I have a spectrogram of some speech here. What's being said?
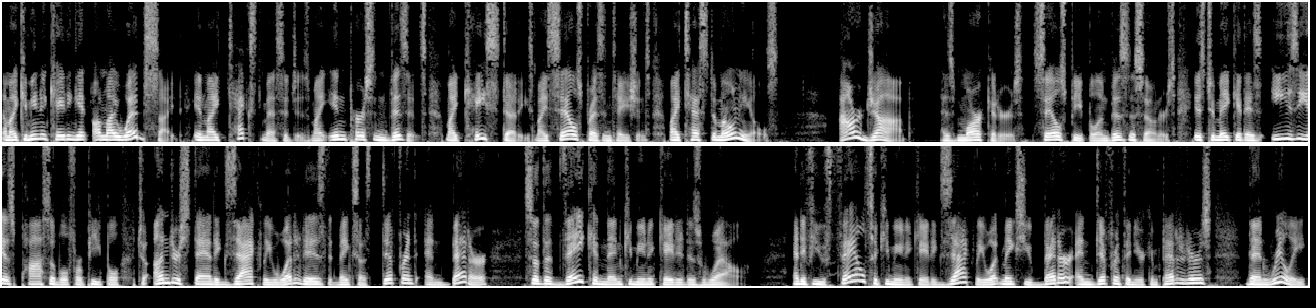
Am I communicating it on my website, in my text messages, my in person visits, my case studies, my sales presentations, my testimonials? Our job as marketers, salespeople, and business owners is to make it as easy as possible for people to understand exactly what it is that makes us different and better so that they can then communicate it as well. And if you fail to communicate exactly what makes you better and different than your competitors, then really,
